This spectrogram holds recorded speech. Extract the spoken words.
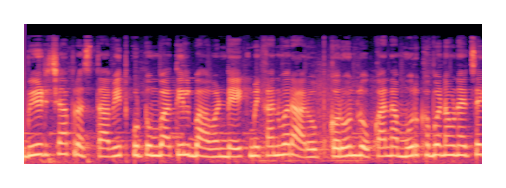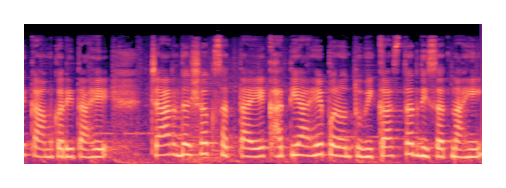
बीडच्या प्रस्तावित कुटुंबातील भावंडे एकमेकांवर आरोप करून लोकांना मूर्ख बनवण्याचे काम करीत आहे. चार दशक सत्ता एक हाती आहे परंतु विकास तर दिसत नाही.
